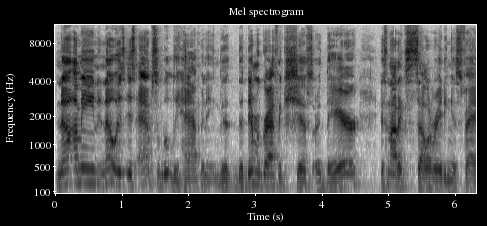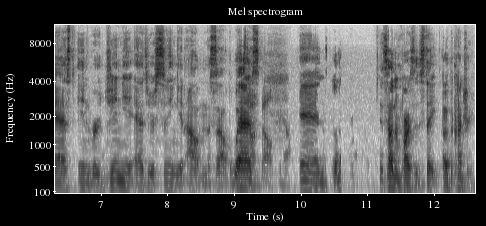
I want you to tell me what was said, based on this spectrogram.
No, I mean, no, it's, it's absolutely happening. The, the demographic shifts are there. It's not accelerating as fast in Virginia as you're seeing it out in the Southwest yeah. and southern, in southern parts of the state of the country.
